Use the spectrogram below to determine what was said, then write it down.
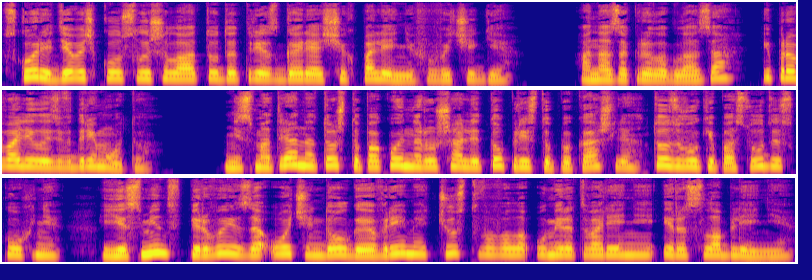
Вскоре девочка услышала оттуда треск горящих поленьев в очаге. Она закрыла глаза и провалилась в дремоту. Несмотря на то, что покой нарушали то приступы кашля, то звуки посуды с кухни, Ясмин впервые за очень долгое время чувствовала умиротворение и расслабление.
